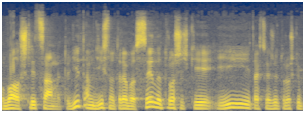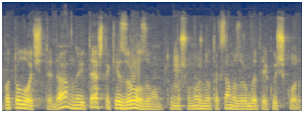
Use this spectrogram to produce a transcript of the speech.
вал шліцами, тоді там дійсно треба сили трошечки і, так скажу, трошки потолочити. Да? Ну і теж таки з розумом, тому що можна так само зробити якусь шкоду.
